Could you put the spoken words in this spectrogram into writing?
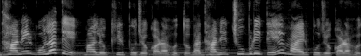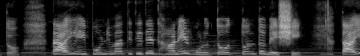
ধানের গোলাতে মা লক্ষ্মীর পুজো করা হতো বা ধানের চুবড়িতে মায়ের পুজো করা হতো। তাই এই পূর্ণিমা তিথিতে ধানের গুরুত্ব অত্যন্ত বেশি। তাই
